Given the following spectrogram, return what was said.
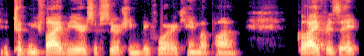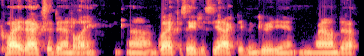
it took me five years of searching before I came upon glyphosate quite accidentally. Um, glyphosate is the active ingredient in Roundup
